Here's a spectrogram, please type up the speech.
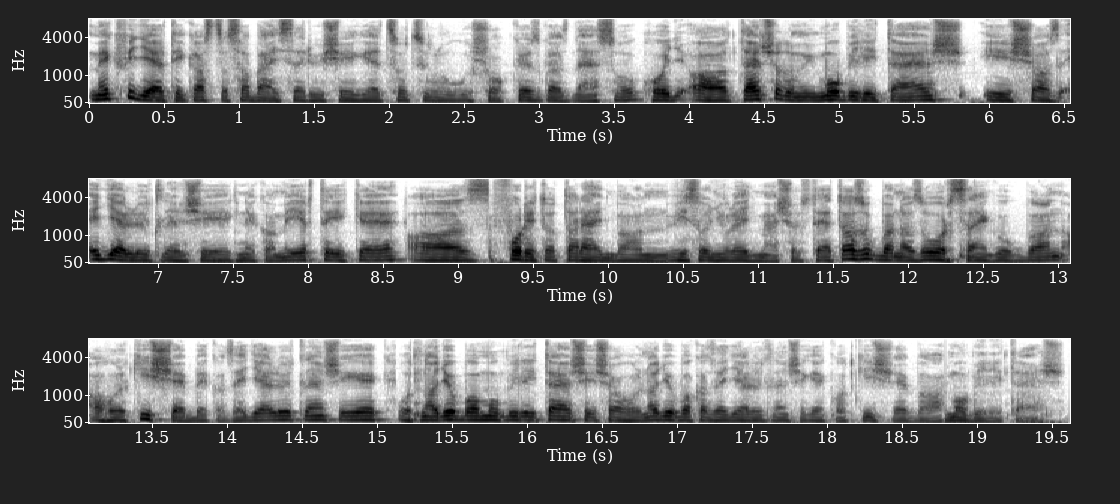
megfigyelték azt a szabályszerűséget szociológusok, közgazdászok, hogy a társadalmi mobilitás és az egyenlőtlenségeknek a mértéke az fordított arányban viszonyul egymáshoz. Tehát azokban az országokban, ahol kisebbek az egyenlőtlenségek, ott nagyobb a mobilitás, és ahol nagyobbak az egyenlőtlenségek, ott kisebb a mobilitás.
